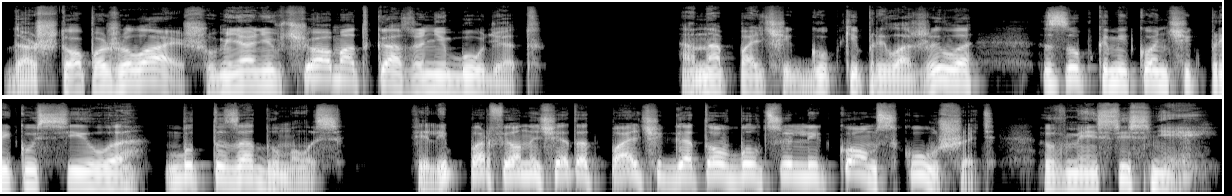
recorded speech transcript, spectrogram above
«Да что пожелаешь, у меня ни в чем отказа не будет». Она пальчик губки приложила, зубками кончик прикусила, будто задумалась. Филипп Парфенович этот пальчик готов был целиком скушать, вместе с ней.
